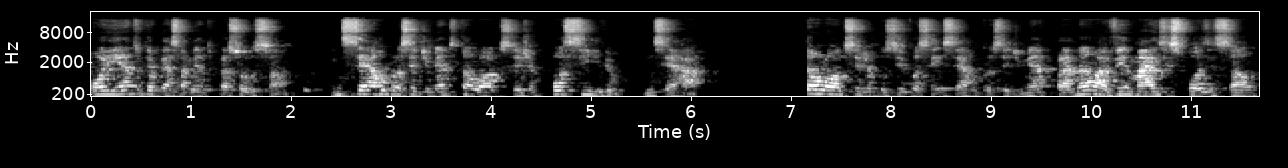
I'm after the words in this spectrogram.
orienta o teu pensamento para a solução. Encerra o procedimento tão logo seja possível encerrar tão logo seja possível, você encerra o procedimento para não haver mais exposição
